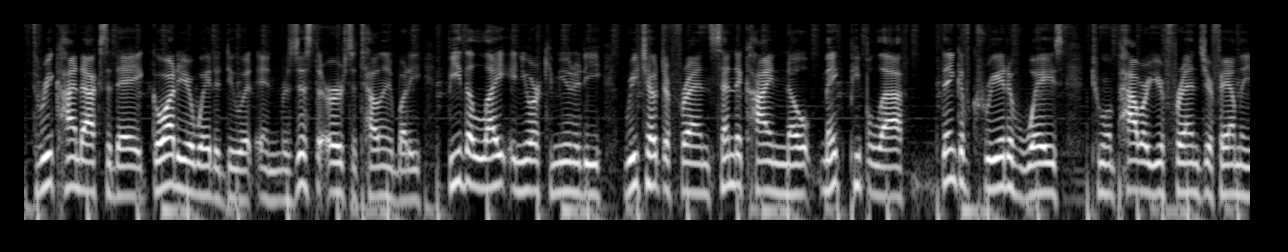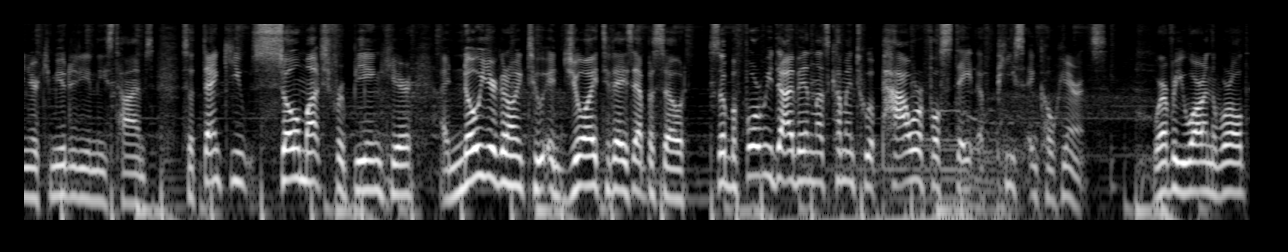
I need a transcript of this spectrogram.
three kind acts a day. Go out of your way to do it and resist the urge to tell anybody. Be the light in your community. Reach out to friends. Send a kind note. Make people laugh think of creative ways to empower your friends, your family, and your community in these times. So, thank you so much for being here. I know you're going to enjoy today's episode. So, before we dive in, let's come into a powerful state of peace and coherence. Wherever you are in the world,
